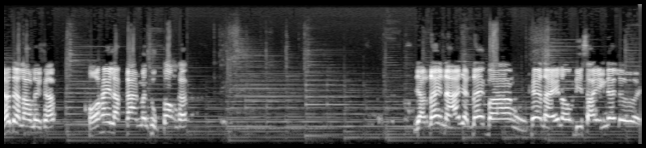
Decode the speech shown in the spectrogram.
แล้วแต่เราเลยครับ ขอให้หลักการมันถูกต้องครับ อยากได้หนาอยากได้บาง แค่ไหนเราดีไซน์เองได้เลย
